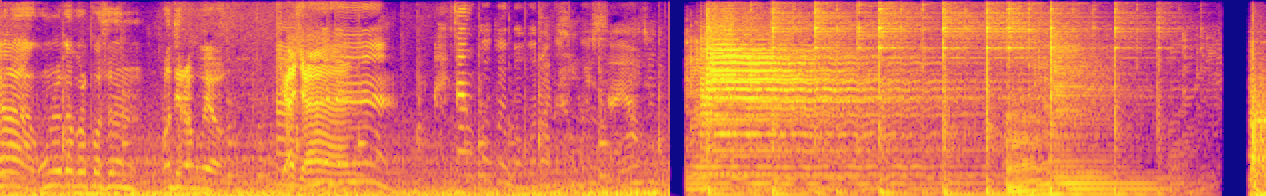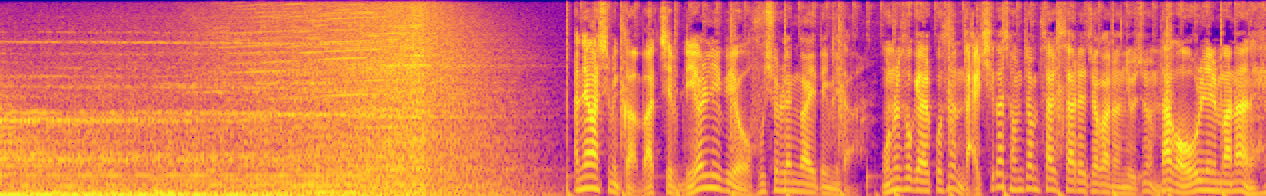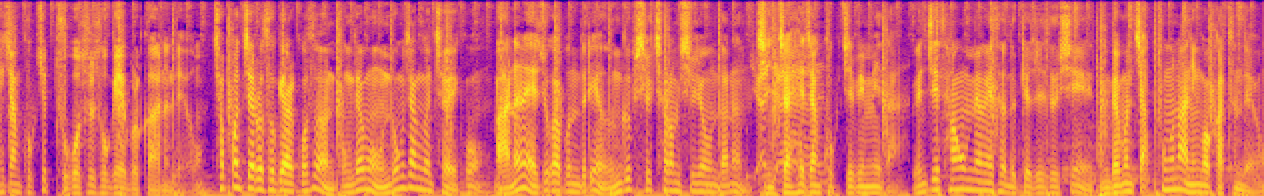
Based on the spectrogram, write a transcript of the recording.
자 오늘 가볼 곳은 어디라고요? 짜잔. 오늘은 해장국을 먹으러 가고 있어요. 안녕하십니까 맛집 리얼리뷰 후슐랭 가이드입니다 오늘 소개할 곳은 날씨가 점점 쌀쌀해져가는 요즘 딱 어울릴만한 해장국집 두 곳을 소개해볼까 하는데요. 첫 번째로 소개할 곳은 동대문 운동장 근처에 있고 많은 애주가분들이 응급실처럼 실려온다는 진짜 해장국집입니다. 왠지 상호명에서 느껴지듯이 동대문 짝퉁은 아닌 것 같은데요.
